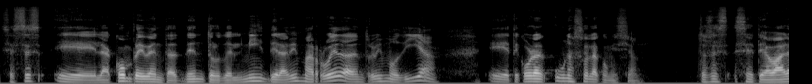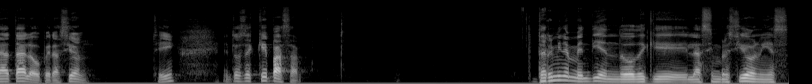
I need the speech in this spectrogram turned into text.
si haces eh, la compra y venta dentro del, de la misma rueda, dentro del mismo día, eh, te cobran una sola comisión. Entonces se te abarata la operación. ¿sí? Entonces, ¿qué pasa? Terminan vendiendo de que las inversiones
